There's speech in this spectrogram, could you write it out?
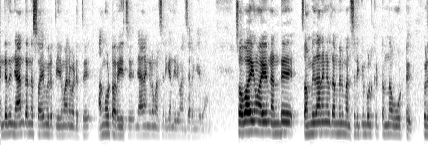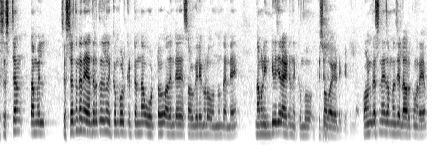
എന്റേത് ഞാൻ തന്നെ സ്വയം ഒരു തീരുമാനമെടുത്ത് അങ്ങോട്ട് അറിയിച്ച് ഞാൻ അങ്ങോട്ട് മത്സരിക്കാൻ തീരുമാനിച്ചിറങ്ങിയതാണ്. സ്വാഭാവികമായും രണ്ട് സംവിധാനങ്ങൾ തമ്മിൽ മത്സരിക്കുമ്പോൾ കിട്ടുന്ന വോട്ട് ഒരു സിസ്റ്റം തമ്മിൽ സിസ്റ്റത്തിന്റെ നേതൃത്വത്തിൽ നിൽക്കുമ്പോൾ കിട്ടുന്ന വോട്ടോ അതിന്റെ സൗകര്യങ്ങളോ ഒന്നും തന്നെ നമ്മൾ ഇൻഡിവിജ്വൽ ആയിട്ട് നിൽക്കുമ്പോൾ സ്വാഭാവികമായിട്ട് കിട്ടില്ല. കോൺഗ്രസിനെ സംബന്ധിച്ച് എല്ലാവർക്കും അറിയാം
